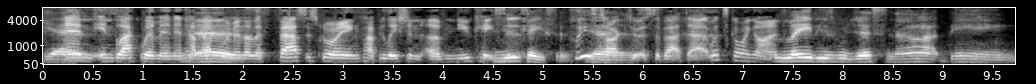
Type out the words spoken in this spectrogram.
Yes. and in Black women and how Black women are the fastest growing population of new cases. New cases, Please talk to us about that. What's going on? ladies we're just not being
